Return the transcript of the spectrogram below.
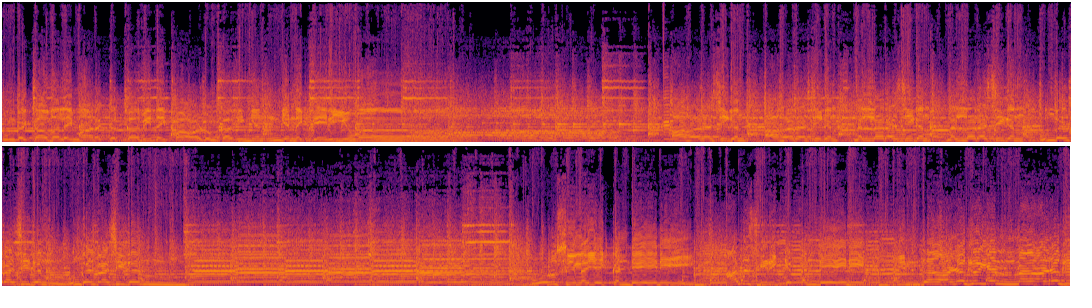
உங்கள் கவலை மறக்க கவிதை பாடும் கவிஞன் என்னை தெரியுமா? ரசிகன் ஆஹ ரசிகன் நல்ல ரசிகன் நல்ல ரசிகன் உங்கள் ரசிகன் உங்கள் ரசிகன். சிலையை கண்டேனே. அது சிரிக்க கண்டேனே. இந்த அழகு என்ன அழகு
